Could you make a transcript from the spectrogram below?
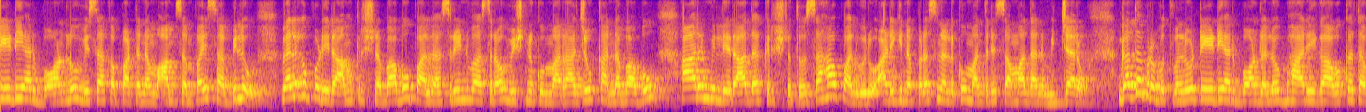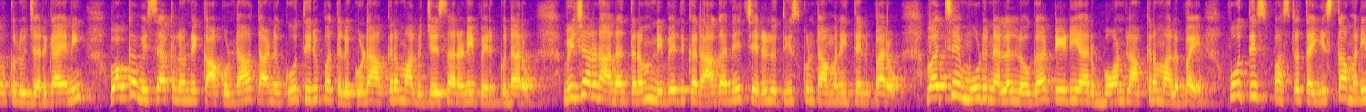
టీడీఆర్ బాండ్లు విశాఖపట్నం అంశంపై సభ్యులు వెలగపూడి రామకృష్ణబాబు పల్లా శ్రీనివాసరావు విష్ణుకుమార్ రాజు కన్నబాబు ఆర్మిల్లి రాధాకృష్ణతో సహా పలువురు అడిగిన ప్రశ్నలకు మంత్రి సమాధానమిచ్చారు. గత ప్రభుత్వంలో టీడీఆర్ బాండ్లలో భారీగా అవకతవకలు జరిగాయని ఒక్క విశాఖలోనే కాకుండా తణుకు తిరుపతిలో కూడా అక్రమాలు చేశారని పేర్కొన్నారు. విచారణ అనంతరం నివేదిక రాగానే చర్యలు తీసుకుంటామని తెలిపారు. వచ్చే మూడు నెలల్లోగా టీడీఆర్ బాండ్ల అక్రమాలపై పూర్తి స్పష్టత ఇస్తామని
